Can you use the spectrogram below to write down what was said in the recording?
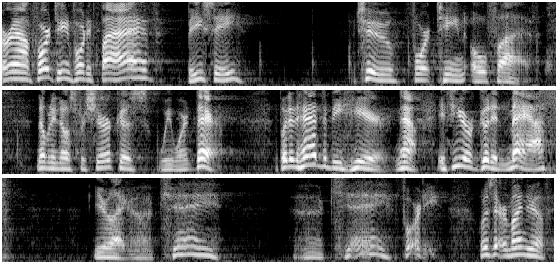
Around 1445 BC to 1405. Nobody knows for sure because we weren't there. But it had to be here. Now, if you're good at math, you're like, okay, okay, 40. What does that remind you of?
